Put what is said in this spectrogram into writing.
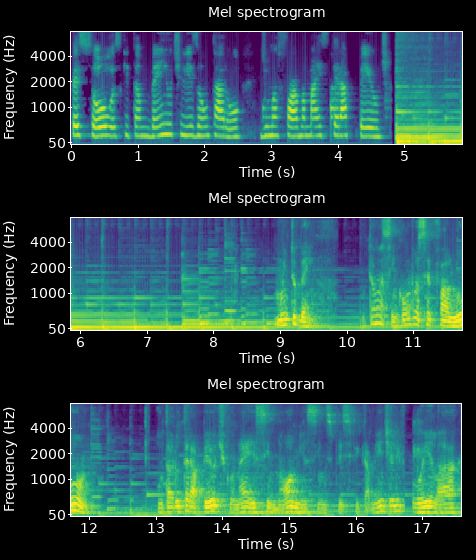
pessoas que também utilizam o tarô de uma forma mais terapêutica. Muito bem. Então, assim, como você falou, o tarot terapêutico, né, esse nome assim especificamente, ele foi lá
